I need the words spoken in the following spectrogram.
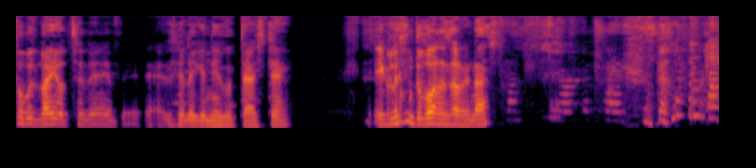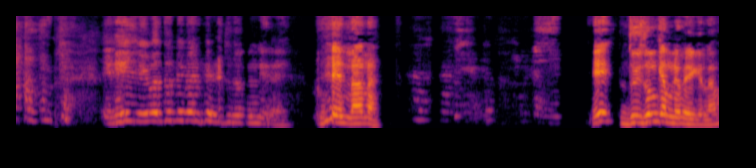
সবুজ ভাই হচ্ছে যে ছেলেকে নিয়ে ঘুরতে আসছে। এগুলো কিন্তু বলা যাবে না। এ, না না এ দুইজন কেমনে হয়ে গেলাম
